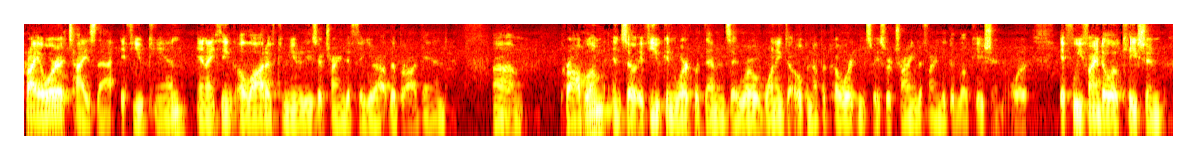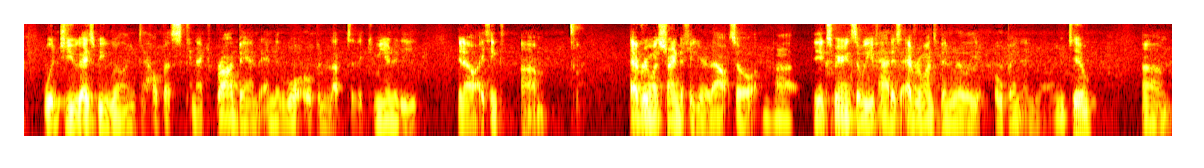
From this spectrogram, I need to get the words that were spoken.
prioritize that if you can. And i think a lot of communities are trying to figure out the broadband um, problem. And so if you can work with them and say, we're wanting to open up a co-working space, we're trying to find a good location. Or if we find a location, would you guys be willing to help us connect broadband? And then we'll open it up to the community. You know, I think um, everyone's trying to figure it out. So uh, mm-hmm. the experience that we've had is everyone's been really open and willing to. Um,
